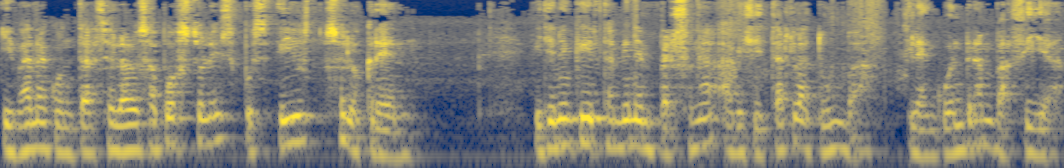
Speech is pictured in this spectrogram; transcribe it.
y van a contárselo a los apóstoles, pues ellos no se lo creen y tienen que ir también en persona a visitar la tumba y la encuentran vacía.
